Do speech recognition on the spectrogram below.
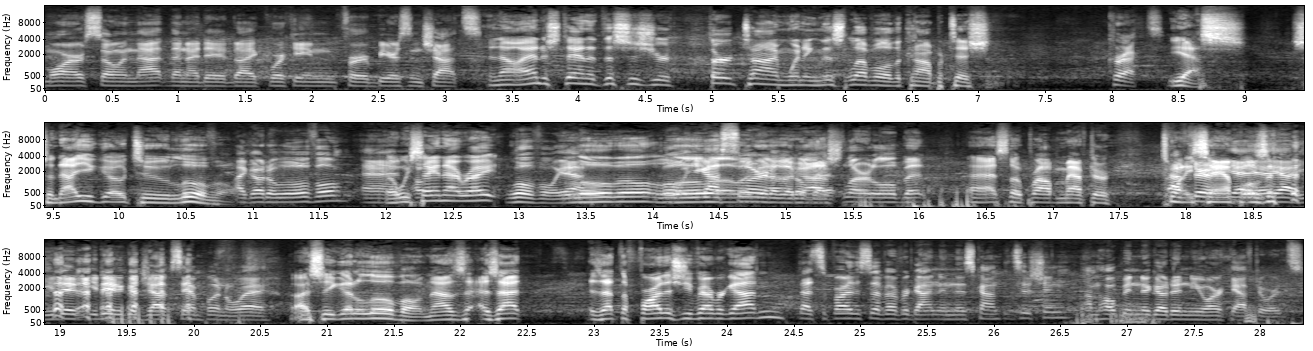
more so in that than I did like working for beers and shots. Now I understand that this is your third time winning this level of the competition. Correct. Yes. So now you go to Louisville. I go to Louisville. And Are we saying that right? Louisville, yeah. Louisville. Louisville, you got slurred a little got bit. slurred a little bit. That's no problem after 20 After- samples. Yeah, yeah, yeah. You did, you did a good job sampling away. All right, so you go to Louisville. Now is, is that is that the farthest you've ever gotten? That's the farthest I've ever gotten in this competition. I'm hoping to go to New York afterwards.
